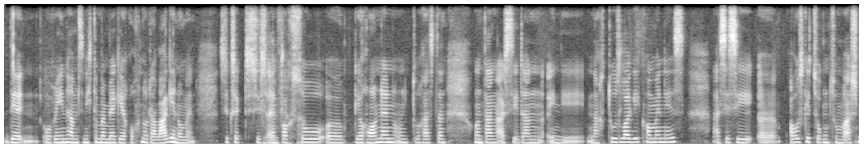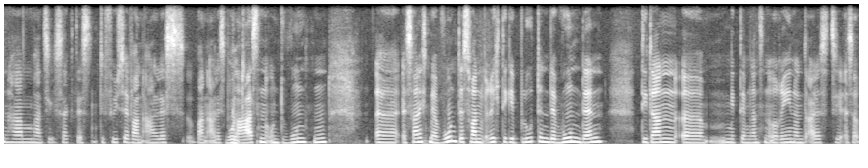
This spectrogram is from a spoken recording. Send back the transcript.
den Urin haben sie nicht einmal mehr gerochen oder wahrgenommen. Sie hat gesagt, es ist einfach so äh, geronnen und du hast dann, und dann, als sie dann in die, nach Tuzla gekommen ist, als sie sie äh, ausgezogen zum Waschen haben, hat sie gesagt, es, die Füße waren alles, waren alles Wund. Blasen und Wunden. Äh, es war nicht mehr Wund, es waren richtige blutende Wunden, die dann äh, mit dem ganzen Urin und alles, also äh,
